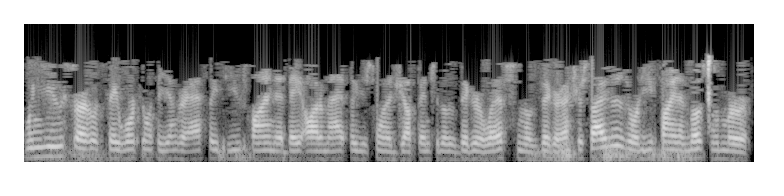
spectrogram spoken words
when you start, let's say, working with a younger athlete, do you find that they automatically just want to jump into those bigger lifts and those bigger exercises, or do you find that most of them are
